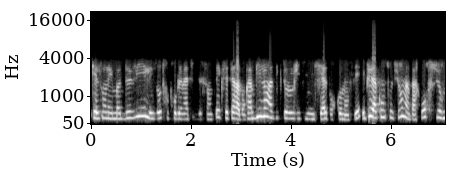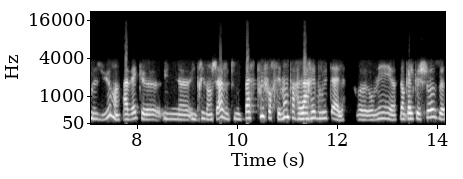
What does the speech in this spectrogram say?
quels sont les modes de vie, les autres problématiques de santé, etc. Donc un bilan addictologique initial pour commencer, et puis la construction d'un parcours sur mesure avec euh, une, une prise en charge qui ne passe plus forcément par l'arrêt brutal. Euh, on est dans quelque chose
